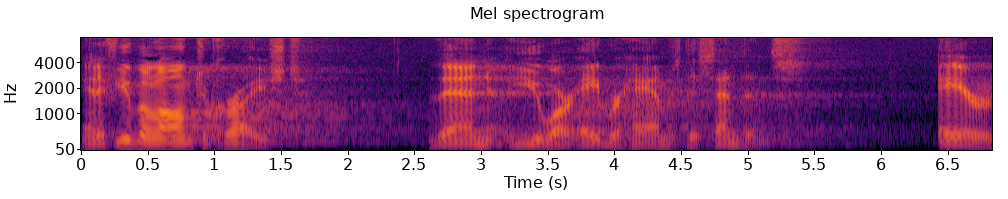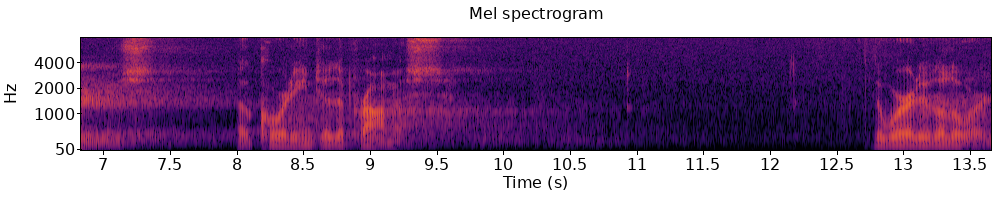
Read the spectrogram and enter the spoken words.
And if you belong to Christ, then you are Abraham's descendants, heirs according to the promise. The word of the Lord.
